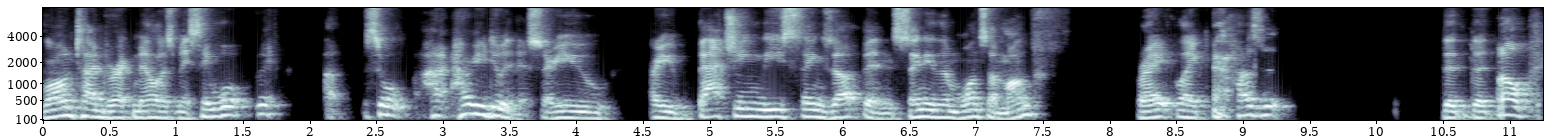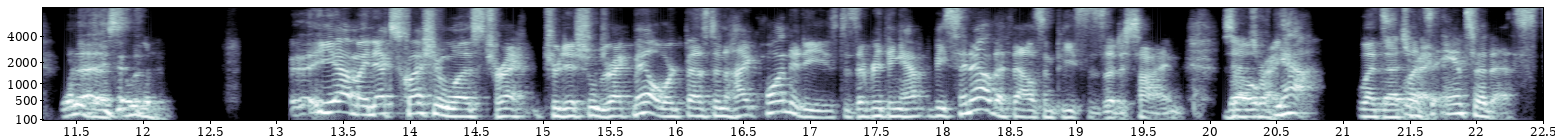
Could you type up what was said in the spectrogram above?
longtime direct mailers may say, well, uh, so how, how are you doing this? Are you are you batching these things up and sending them once a month? Right? Like, how's it? The, the, well, one of the, one of the uh, yeah, my next question was tra- traditional direct mail work best in high quantities. Does everything have to be sent out a thousand pieces at a time? So right. yeah, let's That's let's right. answer this.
